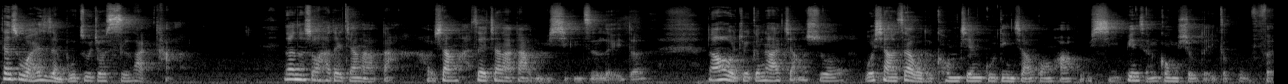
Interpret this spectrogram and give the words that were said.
但是我还是忍不住就私赖她。那那时候她在加拿大，好像在加拿大旅行之类的。然后我就跟他讲说，我想要在我的空间固定教光化呼吸，变成共修的一个部分。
